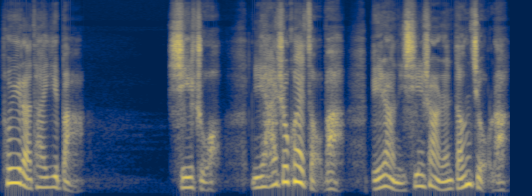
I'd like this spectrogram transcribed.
推了他一把：“西主，你还是快走吧，别让你心上人等久了。”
